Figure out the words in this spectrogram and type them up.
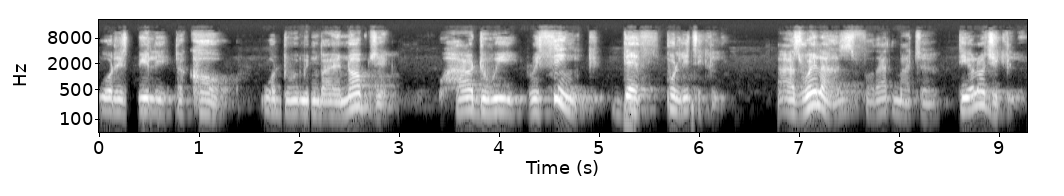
what is really the core. What do we mean by an object? How do we rethink death politically, as well as, for that matter, theologically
